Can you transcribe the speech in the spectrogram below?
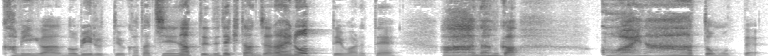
髪が伸びるっていう形になって出てきたんじゃないのって言われてああなんか怖いなーと思って。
